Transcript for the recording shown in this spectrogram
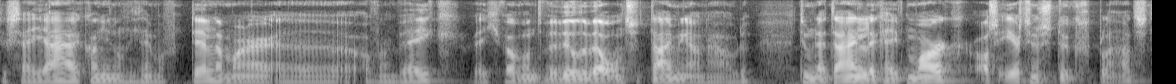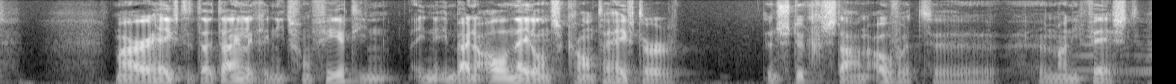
ik zei, ja, ik kan je nog niet helemaal vertellen, maar uh, over een week, weet je wel. Want we wilden wel onze timing aanhouden. Toen uiteindelijk heeft Mark als eerste een stuk geplaatst. Maar heeft het uiteindelijk in iets van 14, in, bijna alle Nederlandse kranten, heeft er een stuk gestaan over het uh, manifest.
